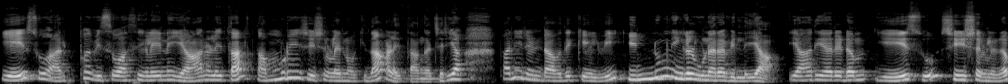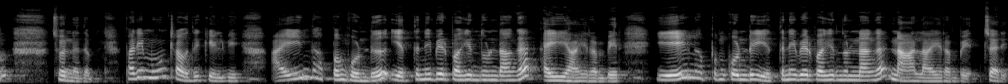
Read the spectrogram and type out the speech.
இயேசு அற்ப விசுவாசிகளை யார் அழைத்தால் தம்முடைய சிஷ்யர்களை நோக்கி தான் அழைத்தாங்க. சரியா? பனிரெண்டாவது கேள்வி. இன்னும் நீங்கள் உணரவில்லையா? யார் யாரிடம்? இயேசு சீஷர்களிடம் சொன்னது. பதிமூன்றாவது கேள்வி. ஐந்து அப்பம் கொண்டு எத்தனை பேர் பகிர்ந்துண்டாங்க? ஐயாயிரம் பேர். ஏழு அப்பம் கொண்டு எத்தனை பேர் பகிர்ந்துண்டாங்க? நாலாயிரம் பேர். சரி.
